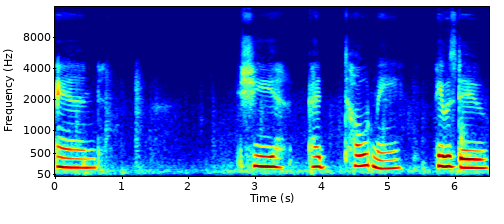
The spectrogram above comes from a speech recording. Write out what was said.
And she had told me he was due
